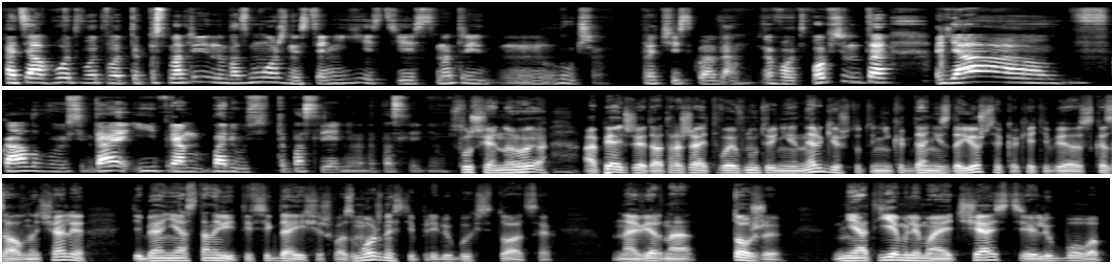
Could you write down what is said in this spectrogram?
Хотя вот-вот-вот, ты посмотри на возможности, они есть, есть, смотри лучше прочесть глаза. Вот. В общем-то, я вкалываю всегда и прям борюсь до последнего, до последнего. Слушай, ну, опять же, это отражает твою внутреннюю энергию, что ты никогда не сдаешься, как я тебе сказал вначале, тебя не остановить. Ты всегда ищешь возможности при любых ситуациях. Наверное, тоже неотъемлемая часть любого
